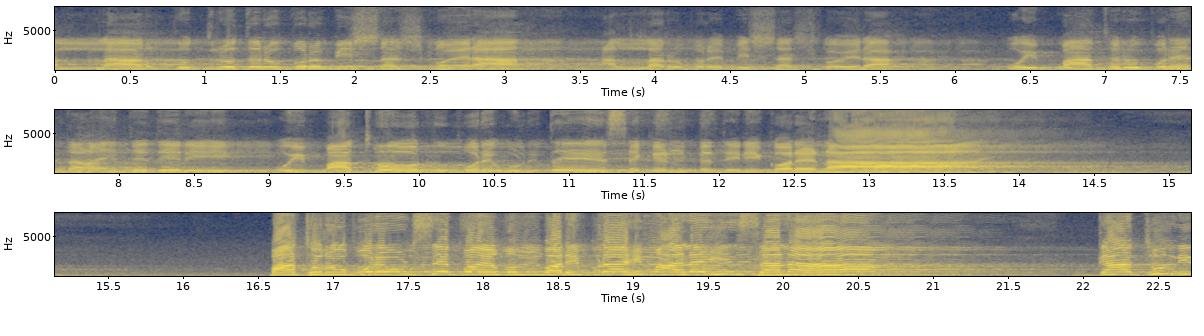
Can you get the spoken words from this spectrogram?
আল্লাহর কুদরতের উপর বিশ্বাস কইরা, আল্লাহর উপরে বিশ্বাস কইরা ওই পাথর উপরে দাঁড়াইতে দেরি, ওই পাথর উপরে উঠতে সেকেন্ড দেরি করে না পাথর উপরে উঠছে পয়গম্বর ইব্রাহিম আলাইহিস সালাম। গাঁথুনি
